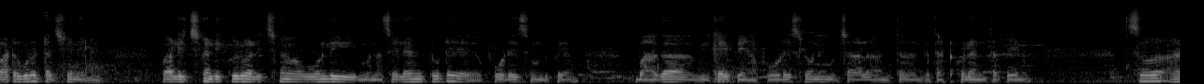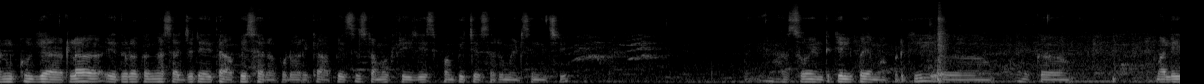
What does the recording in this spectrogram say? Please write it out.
వాటర్ కూడా టచ్ చేయలేదు వాళ్ళు ఇచ్చిన లిక్విడ్ వాళ్ళు ఇచ్చిన ఓన్లీ మన సెలైన్ తోటే ఫోర్ డేస్ ఉండిపోయాం. బాగా వీక్ అయిపోయాను ఫోర్ డేస్లోనే చాలా అంత ఇంకా తట్టుకోలేనంత పెయిన్. సో అనుకు ఇక అట్లా ఏదో రకంగా సర్జరీ అయితే ఆపేశారు. అప్పటి వరకు ఆపేసి స్టమక్ ఫ్రీ చేసి పంపించేశారు మెడిసిన్ ఇచ్చి. సో ఇంటికి వెళ్ళిపోయాం అప్పటికి. ఒక మళ్ళీ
